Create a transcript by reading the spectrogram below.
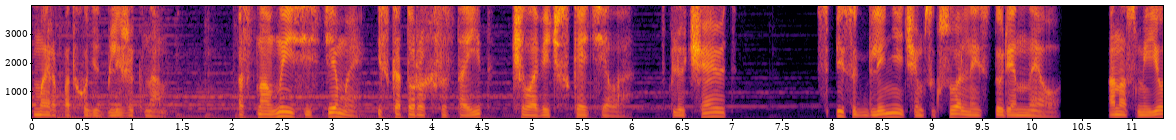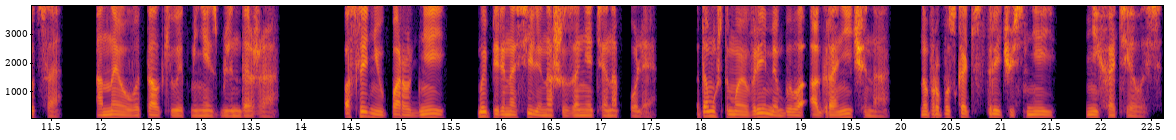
Мэр подходит ближе к нам. Основные системы, из которых состоит человеческое тело, включают список длиннее, чем сексуальная история Нео. Она смеется, а Нео выталкивает меня из блиндажа. Последнюю пару дней мы переносили наши занятия на поле, потому что мое время было ограничено, но пропускать встречу с ней не хотелось.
